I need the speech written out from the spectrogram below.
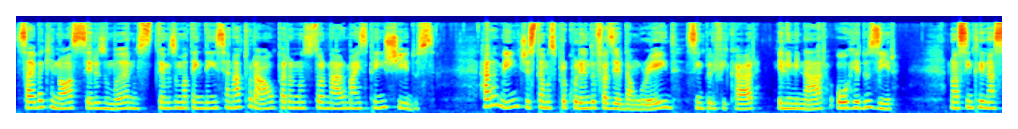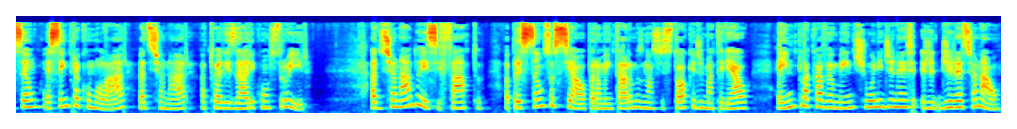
saiba que nós, seres humanos, temos uma tendência natural para nos tornar mais preenchidos. Raramente estamos procurando fazer downgrade, simplificar, eliminar ou reduzir. Nossa inclinação é sempre acumular, adicionar, atualizar e construir. Adicionado a esse fato, a pressão social para aumentarmos nosso estoque de material é implacavelmente unidirecional,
